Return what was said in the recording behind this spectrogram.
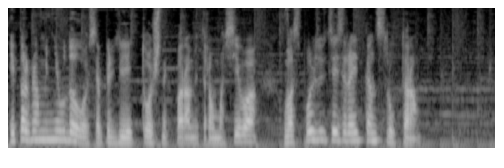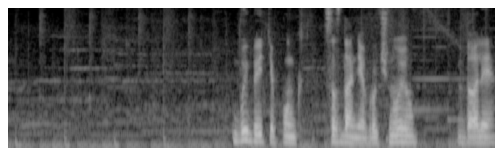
и программе не удалось определить точных параметров массива, воспользуйтесь RAID конструктором Выберите пункт создания вручную, далее.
